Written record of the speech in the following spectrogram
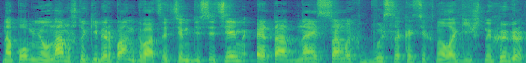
напомнил нам, что Киберпанк 2077 это одна из самых высокотехнологичных игр,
